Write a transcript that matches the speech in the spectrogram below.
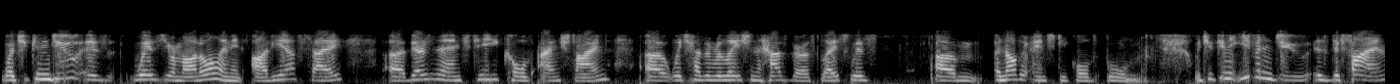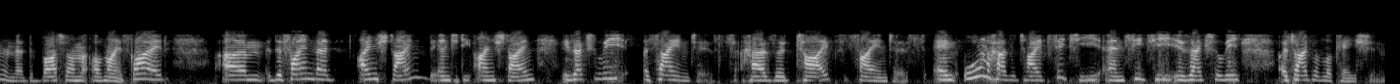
what you can do is with your model and in RDF say uh, there's an entity called Einstein uh, which has a relation has birthplace with um, another entity called Ulm. What you can even do is define, and at the bottom of my slide, um, that Einstein, the entity Einstein, is actually a scientist, has a type scientist. And Ulm has a type city, and city is actually a type of location.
